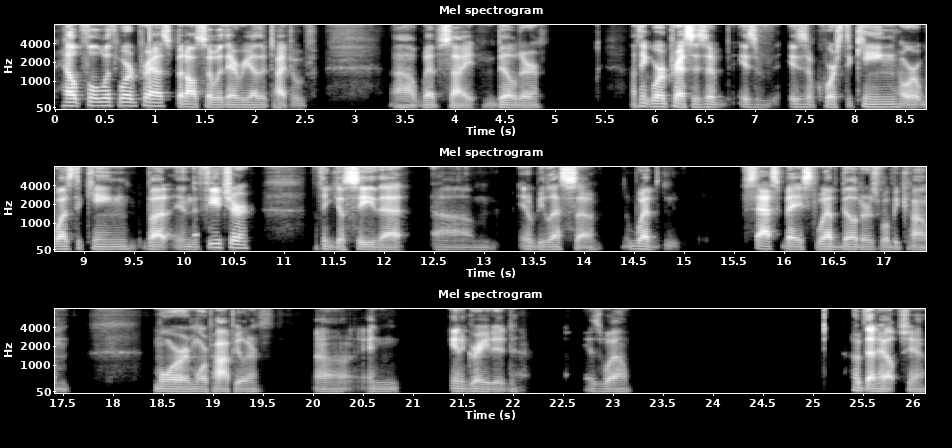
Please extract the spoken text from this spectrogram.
helpful with WordPress, but also with every other type of uh, website builder. I think WordPress is a is is of course the king, or it was the king, but in the future, I think you'll see that um, it'll be less so. Web SaaS based web builders will become more and more popular uh, and integrated as well. Hope that helps. Yeah.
